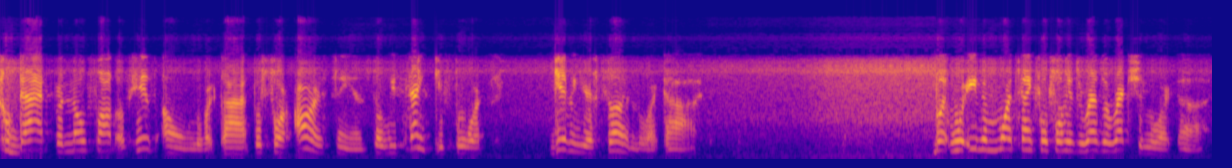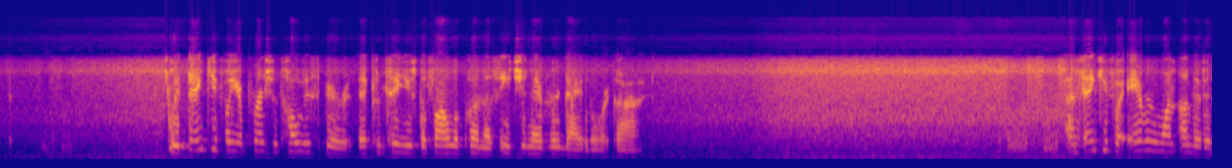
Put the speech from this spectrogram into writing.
who died for no fault of his own, Lord God, but for our sins. So we thank you for giving your son, Lord God. But we're even more thankful for his resurrection, Lord God. We thank you for your precious Holy Spirit that continues to fall upon us each and every day, Lord God. I thank you for everyone under the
